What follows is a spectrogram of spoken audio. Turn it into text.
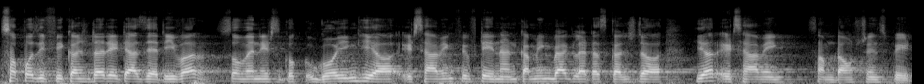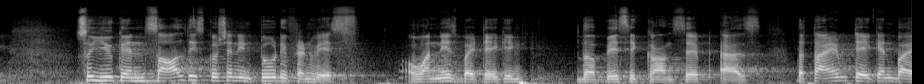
suppose if we consider it as a river so when it's go going here it's having 15 and coming back let us consider here it's having some downstream speed. So you can solve this question in two different ways. One is by taking the basic concept as the time taken by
